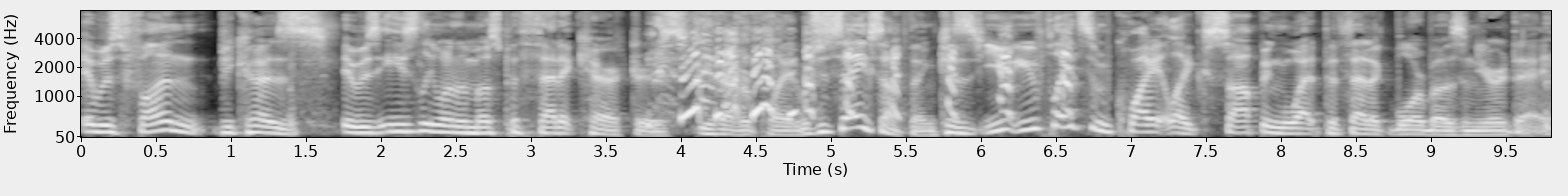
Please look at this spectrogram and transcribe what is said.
it was fun because it was easily one of the most pathetic characters you've ever played, which is saying something because you you've played some quite like sopping wet pathetic blorbos in your day.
